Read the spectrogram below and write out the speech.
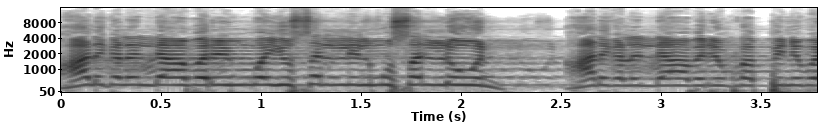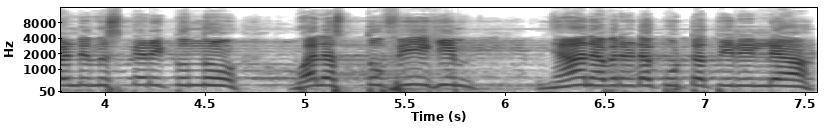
ആളുകളെല്ലാവരും മുസല്ലൂൻ. ആളുകളെല്ലാവരും റബ്ബിന് വേണ്ടി നിസ്കരിക്കുന്നു. വലസ്തുഫീഹിം ഞാൻ അവരുടെ കൂട്ടത്തിലില്ല.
